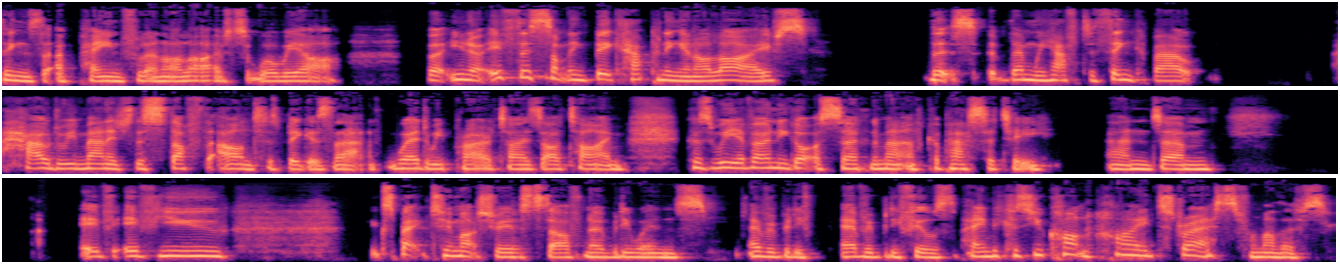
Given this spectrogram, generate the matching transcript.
things that are painful in our lives where we are. But you know, if there's something big happening in our lives, that's then we have to think about how do we manage the stuff that aren't as big as that? Where do we prioritize our time? Because we have only got a certain amount of capacity, and um, if if you expect too much of yourself, nobody wins. Everybody everybody feels the pain because you can't hide stress from others.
